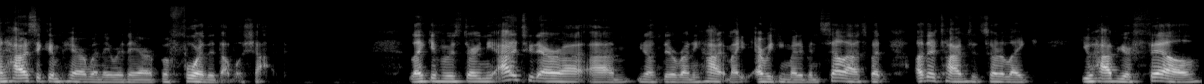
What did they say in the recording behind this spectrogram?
And how does it compare when they were there before the double shot? Like if it was during the Attitude Era, um, you know, they're running hot, it might everything might have been sellouts, but other times it's sort of like you have your fill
